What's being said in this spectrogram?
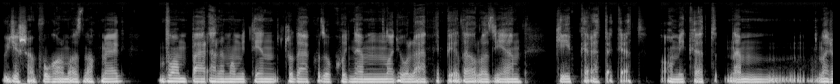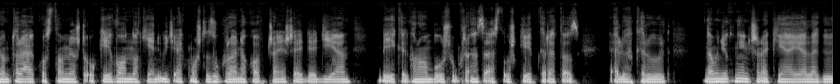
ügyesen fogalmaznak meg. Van pár elem, amit én csodálkozok, hogy nem nagyon látni például az ilyen képkereteket, amiket nem nagyon találkoztam. Most oké, okay, vannak ilyen ügyek most az Ukrajna kapcsán, és egy-egy ilyen békegalambós ukránzászlós képkeret az előkerült, de mondjuk nincsenek ilyen jellegű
